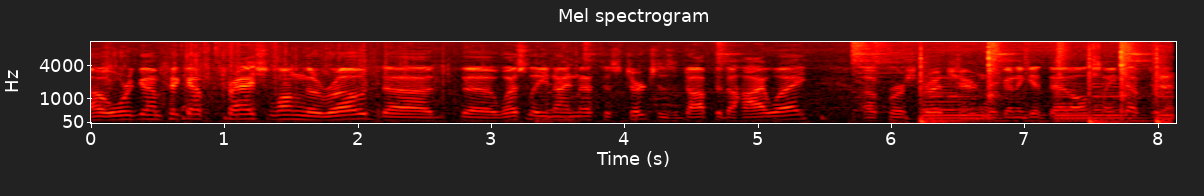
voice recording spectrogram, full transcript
Uh, we're going to pick up trash along the road. Uh, the Wesley United Methodist Church has adopted a highway uh, for a stretch here, and we're going to get that all cleaned up today.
